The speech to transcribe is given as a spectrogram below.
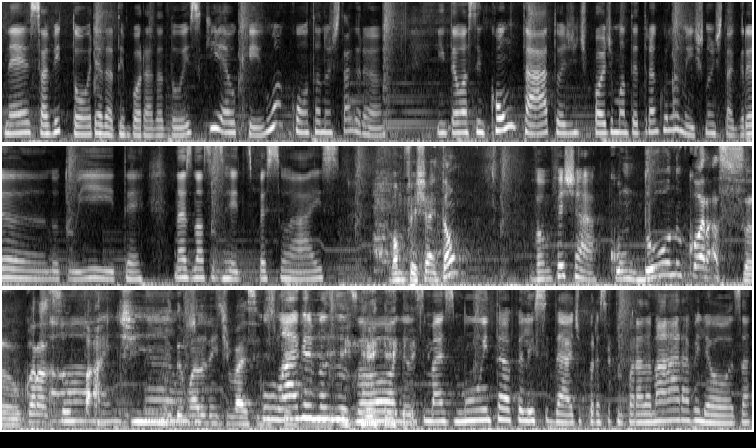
né, essa vitória da temporada 2, que é o quê? Uma conta no Instagram. Então, assim, contato a gente pode manter tranquilamente no Instagram, no Twitter, nas nossas redes pessoais. Vamos fechar então? Vamos fechar. Com dor no coração, coração Ai, partido, não, mas a gente. gente vai se Com despedir. lágrimas nos olhos, mas muita felicidade por essa temporada maravilhosa.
